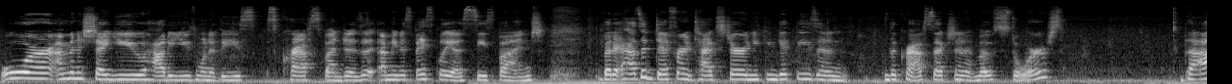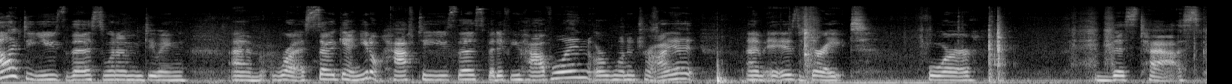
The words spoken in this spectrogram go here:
or I'm going to show you how to use one of these craft sponges. I mean, it's basically a sea sponge, but it has a different texture, and you can get these in the craft section at most stores. But I like to use this when I'm doing um, rust. So again, you don't have to use this, but if you have one or want to try it, um, it is great for this task.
